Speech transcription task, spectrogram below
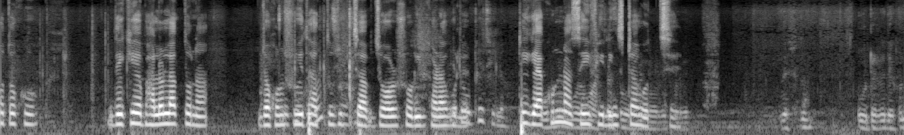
হতো খুব। দেখে ভালো লাগতো না। যখন শুয়ে থাকতো চুপচাপ জ্বর শরীর খারাপ হলে। ঠিক এখন না সেই ফিলিংসটা হচ্ছে। দেখুন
